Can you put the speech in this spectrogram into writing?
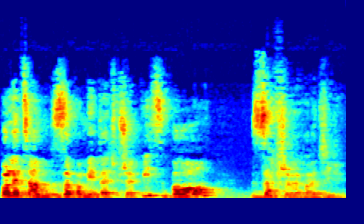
polecam zapamiętać przepis, bo zawsze wychodzi.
